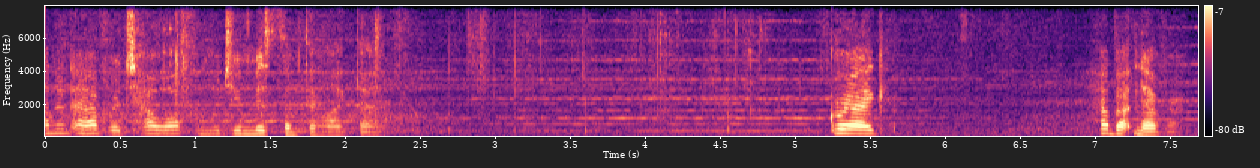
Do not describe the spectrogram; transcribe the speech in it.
on an average, how often would you miss something like that? Greg, how about never?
